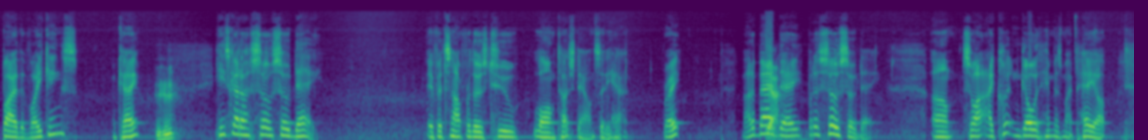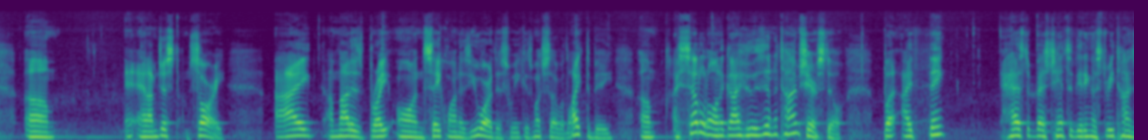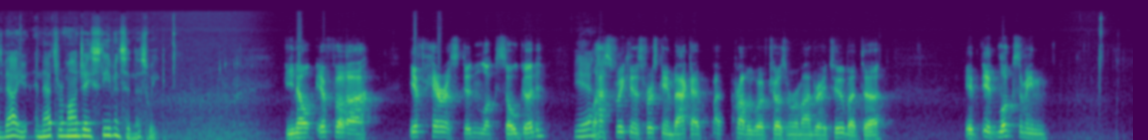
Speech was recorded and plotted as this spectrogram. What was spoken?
by the Vikings. Okay, Mhm. he's got a so-so day. If it's not for those two long touchdowns that he had, right? Not a bad Yeah. day, but a so-so day. Um, so I, I couldn't go with him as my pay up. Um, and, and I'm just I'm sorry. I I'm not as bright on Saquon as you are this week, as much as I would like to be. Um, I settled on a guy who is in a timeshare still, but I think has the best chance of getting us three times value, and that's Rhamondre Stevenson this week. You know, if uh, if Harris didn't look so good Yeah, last week in his first game back, I, I probably would have chosen Rhamondre too. But uh, it it looks, I mean,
